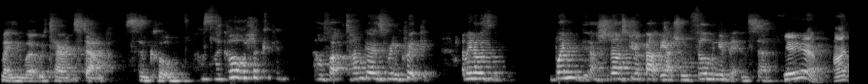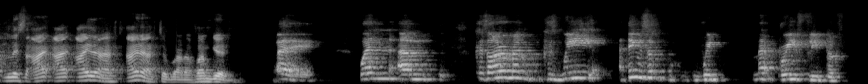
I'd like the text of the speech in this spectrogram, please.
Making work with Terence Stamp. So cool. I was like, oh, look at him. Oh, fuck, time goes really quick. I mean, I was when I should ask you about the actual filming of it and stuff. Yeah, yeah. I listen, I I, I don't have I don't have to run off. I'm good. Hey, when um, because I remember because we I think it was a, we met briefly before,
